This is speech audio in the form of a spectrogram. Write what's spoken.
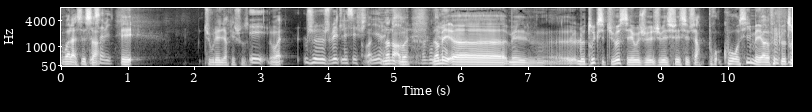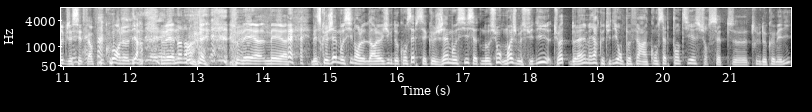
Voilà, c'est de ça. sa vie. Et tu voulais dire quelque chose? Et Ouais. Je, je vais te laisser finir. Ouais. Non, non, rebondirai. Non mais euh, mais euh, le truc si tu veux c'est je, vais- je vais essayer de faire court aussi mais en fait le truc j'essaie de faire plus court je veux dire mais non non mais mais euh, mais, euh, mais ce que j'aime aussi dans, le- dans la logique de concept c'est que j'aime aussi cette notion moi je me suis dit tu vois de la même manière que tu dis on peut faire un concept entier sur cette euh, truc de comédie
